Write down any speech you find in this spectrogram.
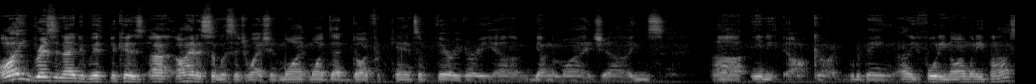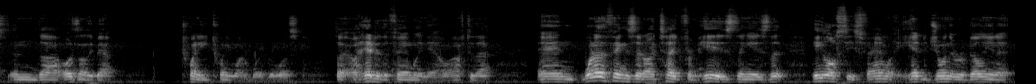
I resonated with because uh, I had a similar situation. My, my dad died from cancer very, very um, young in my age. Uh, he was uh, in, oh God, would have been only 49 when he passed, and uh, I was only about 20, 21, whatever it was. So I head of the family now after that. And one of the things that I take from his thing is that he lost his family. He had to join the rebellion. At,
